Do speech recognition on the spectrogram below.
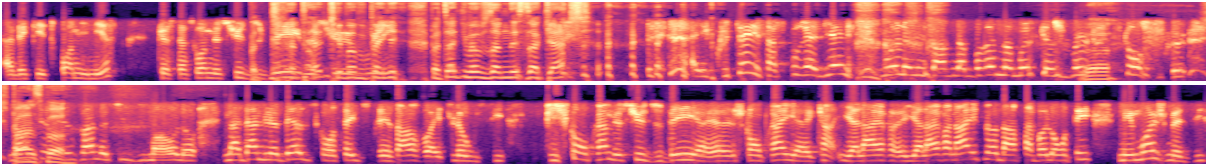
avec les trois ministres que ce soit M. Dubé, Peut-être qu'il va vous payer, peut-être qu'il va vous amener ça cash. Écoutez, ça se pourrait bien. Moi, là, les enveloppes brunes, moi, ce que je veux, ce qu'on veut. Je pense pas. M. Dumont, là, Madame Lebel du Conseil du Trésor va être là aussi. Puis je comprends Monsieur Dubé, euh, je comprends il a, quand il a l'air il a l'air honnête là, dans sa volonté, mais moi je me dis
